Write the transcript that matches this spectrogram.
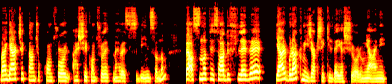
ben gerçekten çok kontrol, her şeyi kontrol etme heveslisi bir insanım. Ve aslında tesadüflere yer bırakmayacak şekilde yaşıyorum. Yani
